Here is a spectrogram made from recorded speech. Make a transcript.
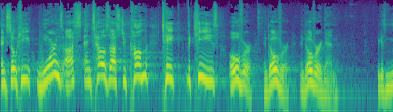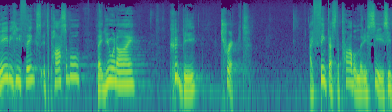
And so He warns us and tells us to come take the keys over and over and over again. Because maybe He thinks it's possible that you and I could be tricked. I think that's the problem that he sees. He,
